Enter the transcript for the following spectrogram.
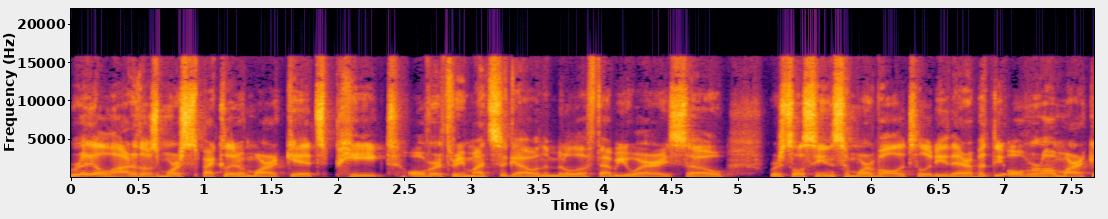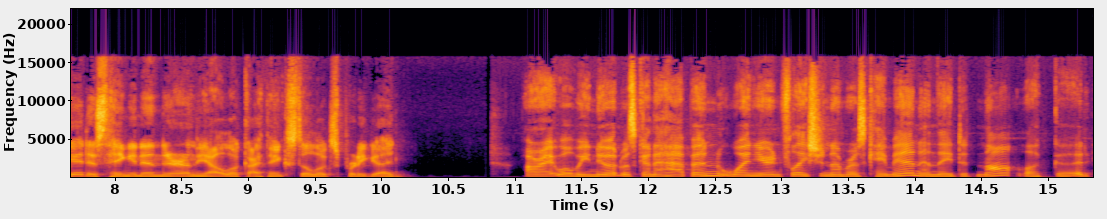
Really, a lot of those more speculative markets peaked over three months ago in the middle of February. So we're still seeing some more volatility there, but the overall market is hanging in there, and the outlook, I think, still looks pretty good. All right, well, we knew it was going to happen. One year inflation numbers came in and they did not look good.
